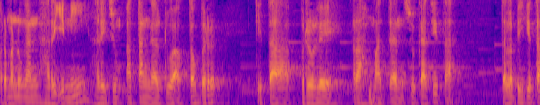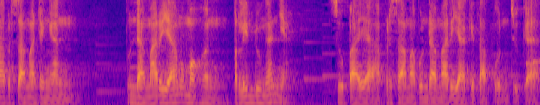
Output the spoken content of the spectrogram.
permenungan hari ini, hari Jumat tanggal 2 Oktober, kita beroleh rahmat dan sukacita. Terlebih kita bersama dengan Bunda Maria memohon perlindungannya, supaya bersama Bunda Maria kita pun juga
